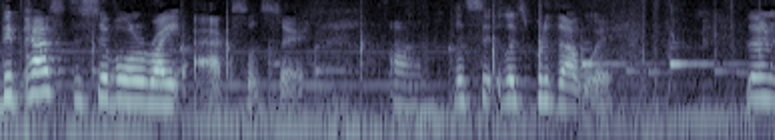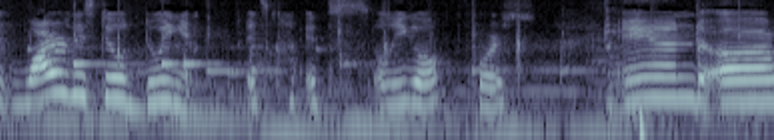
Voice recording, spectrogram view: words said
they passed the Civil Rights Acts, let's say. Um, let's say, let's put it that way. Then why are they still doing it? It's it's illegal, of course, and uh,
